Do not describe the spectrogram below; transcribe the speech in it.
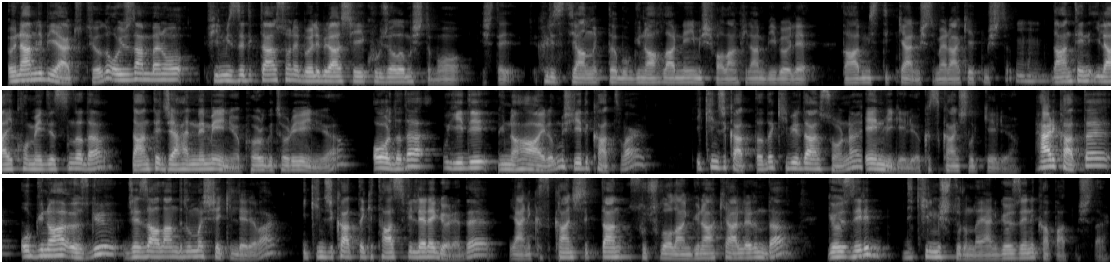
önemli bir yer tutuyordu. O yüzden ben o film izledikten sonra böyle biraz şeyi kurcalamıştım. O işte Hristiyanlıkta bu günahlar neymiş falan filan bir böyle daha mistik gelmişti merak etmiştim. Dante'nin ilahi komedyasında da Dante cehenneme iniyor, purgatory'e iniyor. Orada da bu yedi günaha ayrılmış yedi kat var. İkinci katta da kibirden sonra envy geliyor, kıskançlık geliyor. Her katta o günaha özgü cezalandırılma şekilleri var. İkinci kattaki tasvirlere göre de yani kıskançlıktan suçlu olan günahkarların da gözleri dikilmiş durumda. Yani gözlerini kapatmışlar.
